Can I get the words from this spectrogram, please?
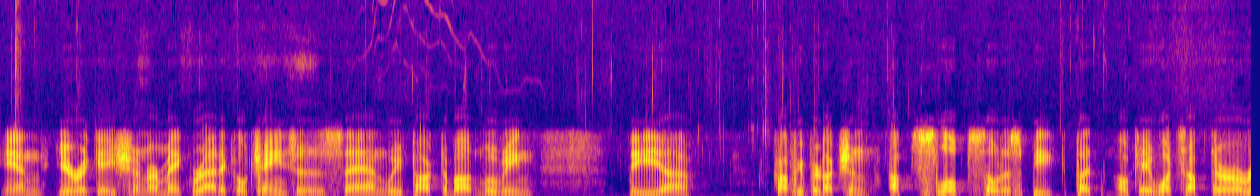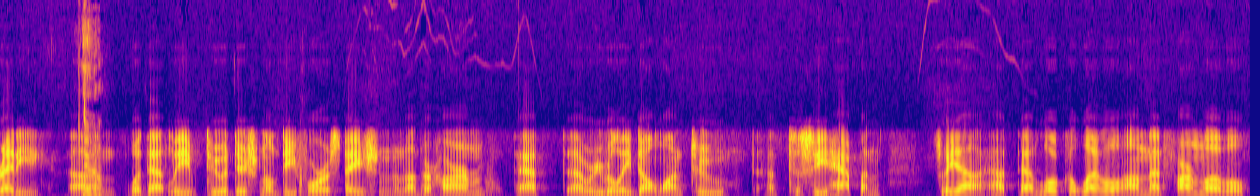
in irrigation or make radical changes. And we've talked about moving the uh, coffee production up slope, so to speak. But okay, what's up there already? Um, yeah. Would that lead to additional deforestation, another harm that uh, we really don't want to uh, to see happen? So yeah, at that local level, on that farm level,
